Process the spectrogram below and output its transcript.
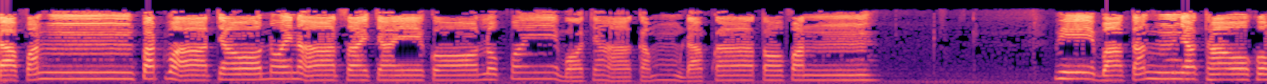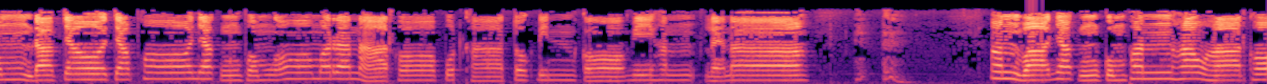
ดาบฟัน ปัดว่าเจ้าน้อยนาใส่ใจก็ลบไปบ่จ้ากำดาบกาต่อฟัน วิบากตันยักเท่าคมดาบเจ้าจับพอยักผมงอมรณาทอปุดขาตกดินก็มีหันแลนา อันว่ายักกลุ่มพันห้าวหาดคอ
